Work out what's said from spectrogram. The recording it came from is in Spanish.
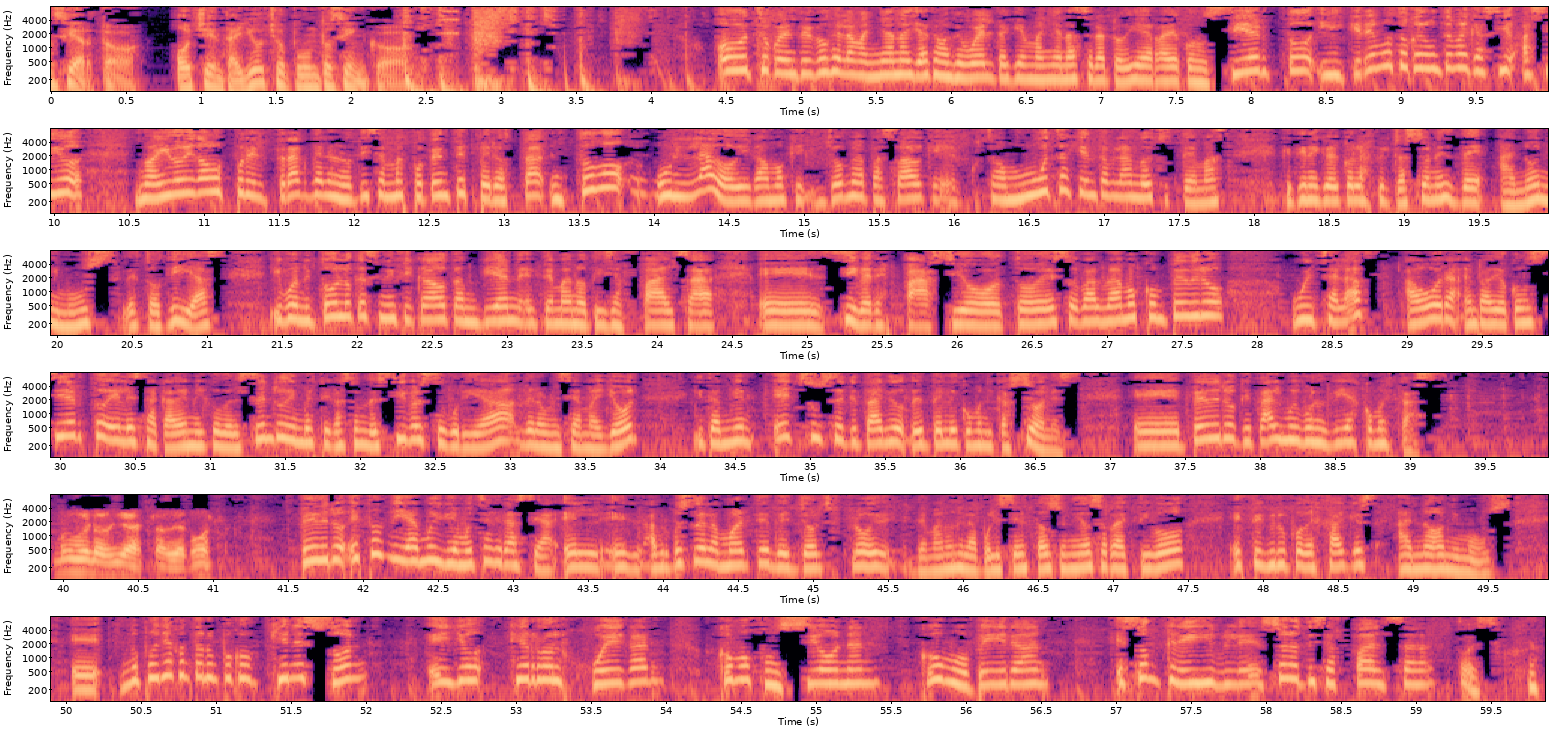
Concierto 88.5. 8.42 de la mañana, ya estamos de vuelta aquí en Mañana será otro día de Radio Concierto y queremos tocar un tema que ha sido, ha sido, no ha ido digamos por el track de las noticias más potentes, pero está en todo un lado, digamos, que yo me ha pasado que he escuchado mucha gente hablando de estos temas que tiene que ver con las filtraciones de Anonymous de estos días y bueno, y todo lo que ha significado también el tema de noticias falsas, eh, ciberespacio, todo eso. Hablamos con Pedro Huichalaf, ahora en Radio Concierto. Él es académico del Centro de Investigación de Ciberseguridad de la Universidad Mayor y también ex subsecretario de Telecomunicaciones. Eh, Pedro, ¿qué tal? Muy buenos días, ¿cómo estás? Muy buenos días, Claudia, ¿cómo estás? Pedro, estos días, muy bien, muchas gracias. El, a propósito de la muerte de George Floyd de manos de la policía de Estados Unidos, se reactivó este grupo de hackers Anonymous. Eh, ¿Nos podrías contar un poco quiénes son ellos, qué rol juegan, cómo funcionan, cómo operan son creíbles, son noticias falsas, todo eso.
